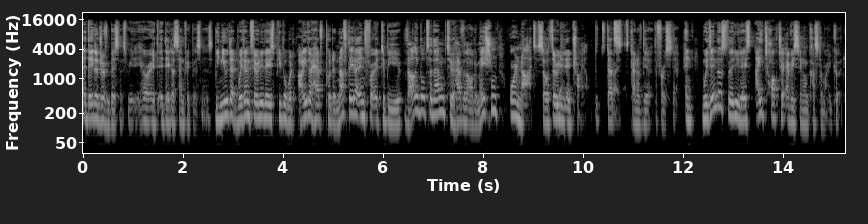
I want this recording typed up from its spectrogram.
a data driven business really, or a, a data centric business. We knew that within 30 days, people would either have put enough data in for it to be valuable to them to have an automation or not. So a 30 day trial. That's, that's kind of the, the first step. And within those 30 days, I talked to every single customer I could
